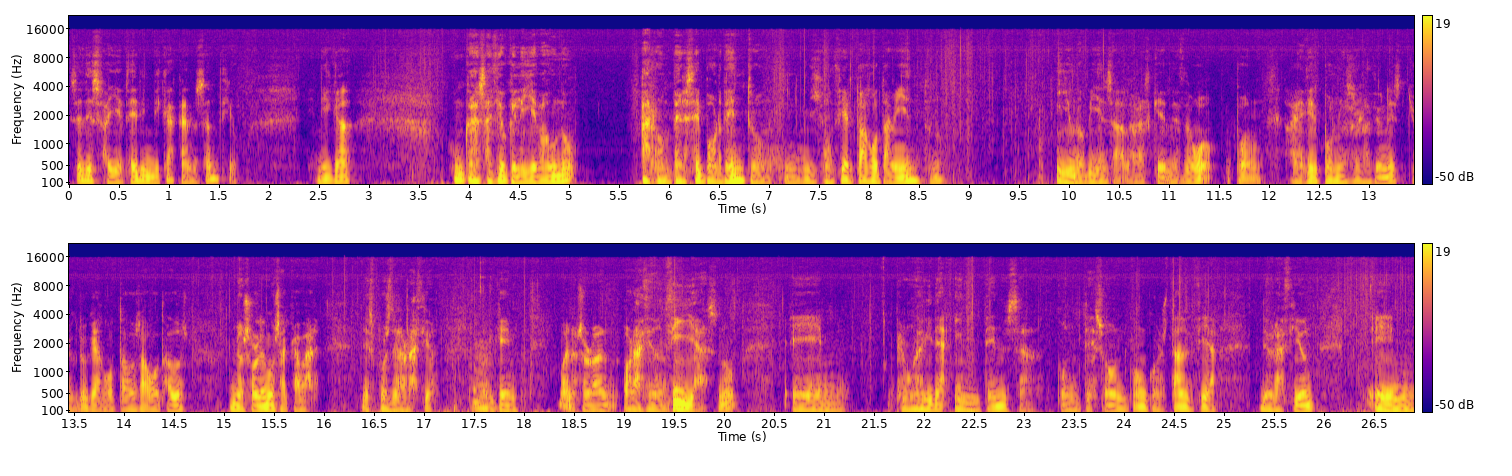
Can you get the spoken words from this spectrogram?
Ese desfallecer indica cansancio, indica un cansancio que le lleva a uno a romperse por dentro, indica un cierto agotamiento. ¿no? Y uno piensa, la verdad es que desde luego, a decir por nuestras oraciones, yo creo que agotados, agotados, no solemos acabar después de la oración. Porque, bueno, son oracioncillas, ¿no? Em, pero una vida intensa, con tesón, con constancia de oración, em,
